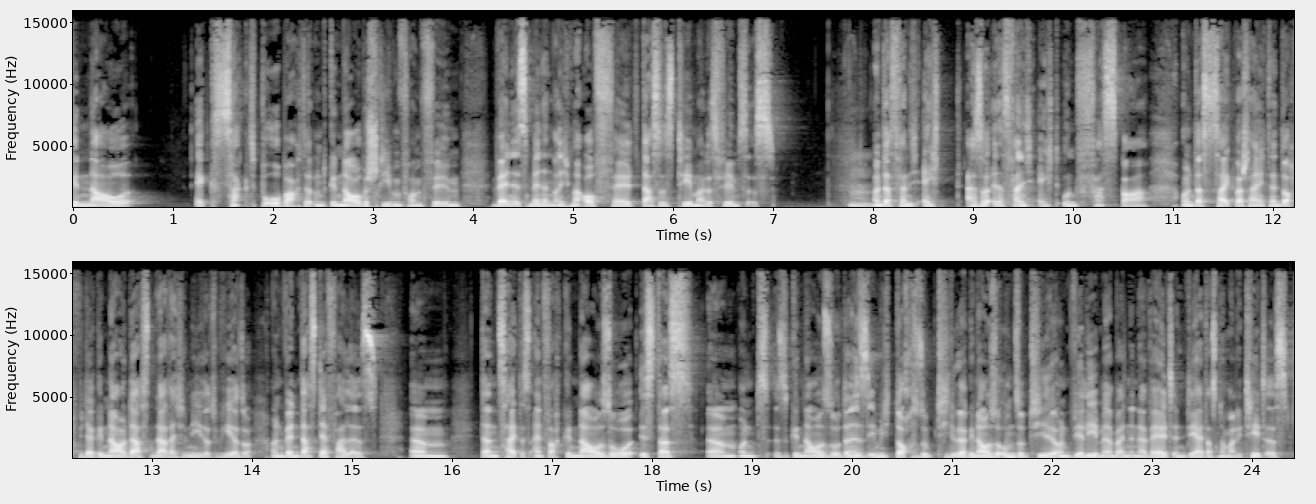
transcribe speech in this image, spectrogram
genau exakt beobachtet und genau beschrieben vom Film, wenn es Männern noch nicht mal auffällt, dass es Thema des Films ist. Und das fand ich echt, also das fand ich echt unfassbar. Und das zeigt wahrscheinlich dann doch wieder genau das. Und da dachte ich, nee, das okay, also, und wenn das der Fall ist, ähm, dann zeigt es einfach genauso ist das. Ähm, und es ist genauso, dann ist es eben doch subtil oder genauso unsubtil und wir leben aber in einer Welt, in der das Normalität ist.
